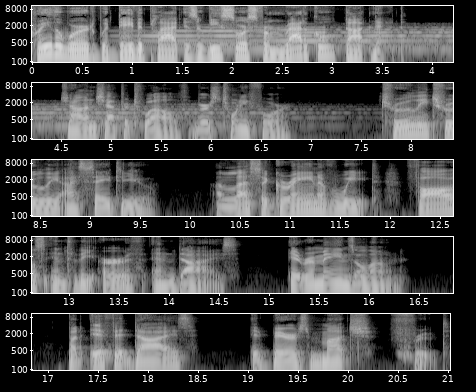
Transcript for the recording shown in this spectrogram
Pray the Word with David Platt is a resource from radical.net. John chapter 12, verse 24. Truly, truly, I say to you, unless a grain of wheat falls into the earth and dies, it remains alone. But if it dies, it bears much fruit.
